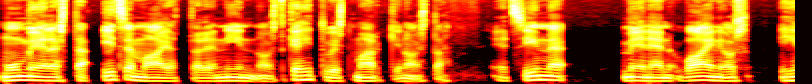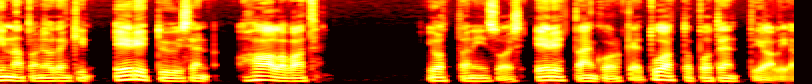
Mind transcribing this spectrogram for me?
mun mielestä itse mä ajattelen niin noista kehittyvistä markkinoista, että sinne menen vain, jos hinnat on jotenkin erityisen halvat, jotta niissä olisi erittäin korkea tuottopotentiaalia,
